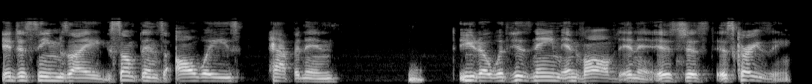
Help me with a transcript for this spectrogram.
it just seems like something's always happening you know, with his name involved in it. It's just, it's crazy.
